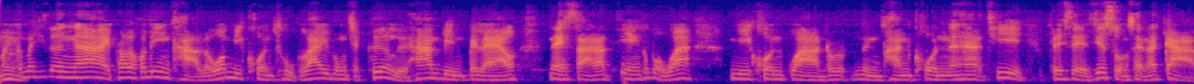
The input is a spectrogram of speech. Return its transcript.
มันก็ไม่ใช่เรื่องง่าย เพราะเขาได้ยินข่าวแล้วว่ามีคนถูกไล่ลงจากเครื่องหรือห้ามบินไปแล้ว ในสหรัฐเองเขาบอกว่ามีคนกว่า 1,000 คนนะฮะที่ปฏิเสธที่จะสวมใส่หน้ากาก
